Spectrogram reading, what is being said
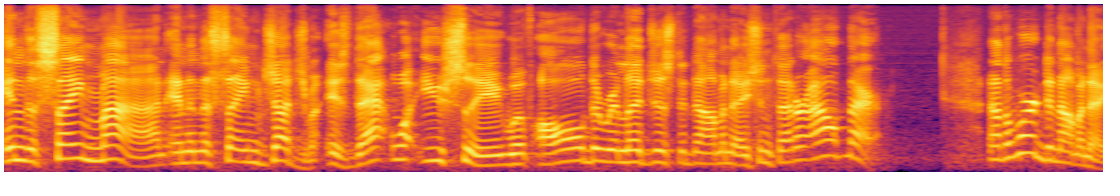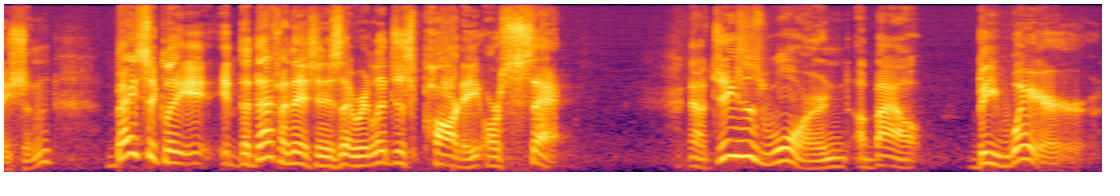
in the same mind and in the same judgment. Is that what you see with all the religious denominations that are out there? Now, the word denomination, basically, it, it, the definition is a religious party or sect. Now, Jesus warned about beware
